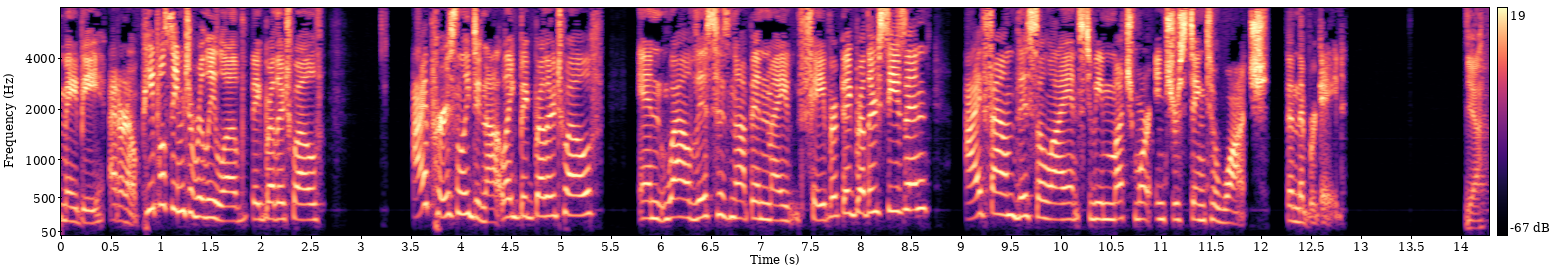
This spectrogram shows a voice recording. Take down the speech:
maybe. I don't know. People seem to really love Big Brother 12. I personally did not like Big Brother 12. And while this has not been my favorite Big Brother season, I found this alliance to be much more interesting to watch than the Brigade. Yeah.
